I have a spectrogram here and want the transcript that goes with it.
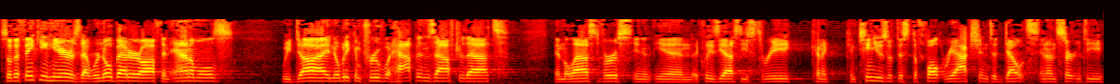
So the thinking here is that we're no better off than animals. We die. Nobody can prove what happens after that. And the last verse in, in Ecclesiastes 3 kind of continues with this default reaction to doubts and uncertainty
